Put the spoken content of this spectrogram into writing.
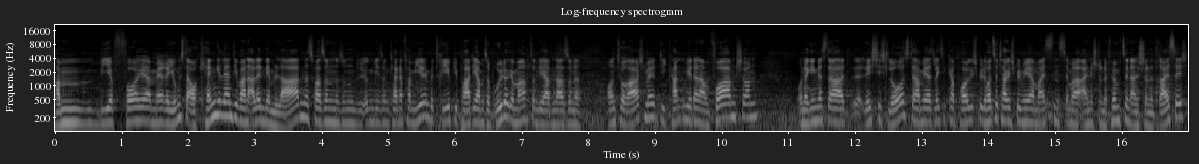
Haben wir vorher mehrere Jungs da auch kennengelernt. Die waren alle in dem Laden. Das war so ein, so ein, irgendwie so ein kleiner Familienbetrieb. Die Party haben so Brüder gemacht und die hatten da so eine Entourage mit. Die kannten wir dann am Vorabend schon. Und da ging das da halt richtig los. Da haben wir als Lexika Paul gespielt. Heutzutage spielen wir ja meistens immer eine Stunde 15, eine Stunde 30.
